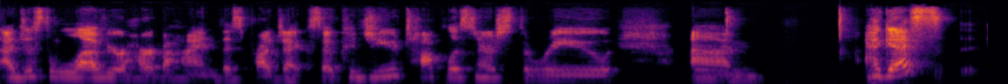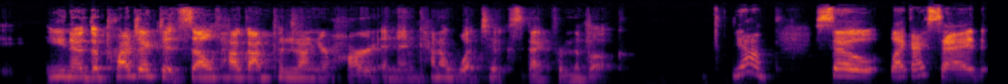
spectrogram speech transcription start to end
I, I just love your heart behind this project. So could you talk listeners through, um, I guess, you know, the project itself, how God put it on your heart, and then kind of what to expect from the book? Yeah. So, like I said,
